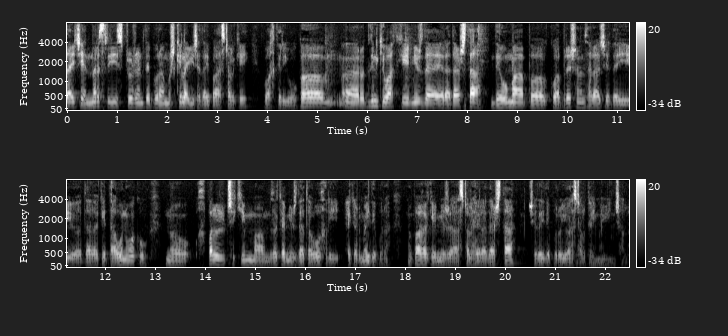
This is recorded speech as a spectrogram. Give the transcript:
دی چې نرسری سټوډنټ ته پورا مشکل وي چې دی په هاسټل کې وختری وو په رودلین کې وخت کې میز د اراده شته د اوما په کوآپریشن سره چې دی دغه کې تعاون وکړو نو خپل چې کیم مزکه میز د تا وخلی اکیډمۍ دی پورا نو پاغه کې میز هاسټل هره دشته چې دی د پورو یو هاسټل قائموي ان شاء الله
